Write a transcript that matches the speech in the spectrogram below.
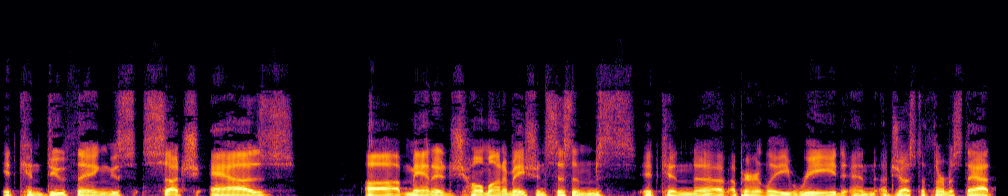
It can do things such as uh, manage home automation systems. It can uh, apparently read and adjust a thermostat,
